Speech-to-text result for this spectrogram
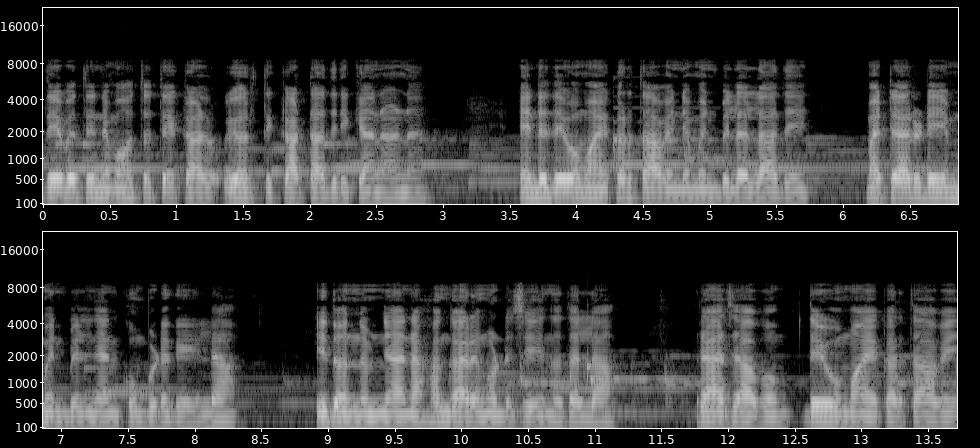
ദൈവത്തിന്റെ മഹത്വത്തേക്കാൾ ഉയർത്തിക്കാട്ടാതിരിക്കാനാണ്. എന്റെ ദൈവമായ കർത്താവിന്റെ മുൻപിലല്ലാതെ മറ്റാരുടെയും മുൻപിൽ ഞാൻ കുമ്പിടുകയില്ല. ഇതൊന്നും ഞാൻ അഹങ്കാരം കൊണ്ട് ചെയ്യുന്നതല്ല. രാജാവും ദൈവവുമായ കർത്താവെ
